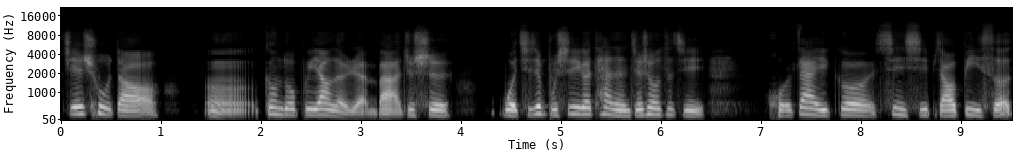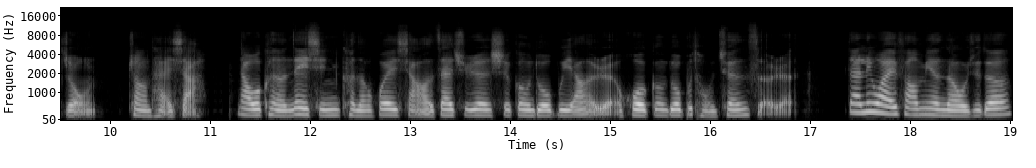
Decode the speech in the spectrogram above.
接触到嗯更多不一样的人吧，就是我其实不是一个太能接受自己活在一个信息比较闭塞这种状态下，那我可能内心可能会想要再去认识更多不一样的人或更多不同圈子的人，但另外一方面呢，我觉得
